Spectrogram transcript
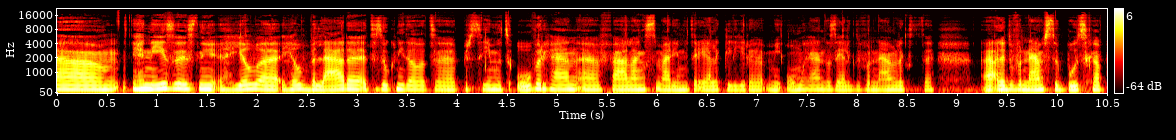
Um, genezen is nu heel, uh, heel beladen. Het is ook niet dat het uh, per se moet overgaan, uh, phalanx, maar je moet er eigenlijk leren mee omgaan. Dat is eigenlijk de, voornamelijkste, de voornaamste boodschap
